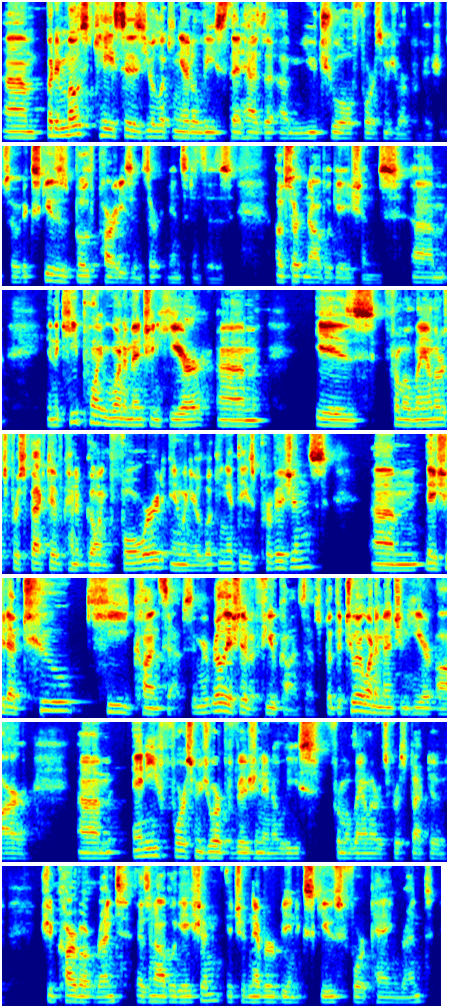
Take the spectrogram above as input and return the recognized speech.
Um, but in most cases, you're looking at a lease that has a, a, mutual force majeure provision. So it excuses both parties in certain instances of certain obligations. Um, and the key point we want to mention here um, is from a landlord's perspective, kind of going forward, and when you're looking at these provisions, um, they should have two key concepts. I mean, really, they should have a few concepts, but the two I want to mention here are um, any force majeure provision in a lease from a landlord's perspective should carve out rent as an obligation. It should never be an excuse for paying rent.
